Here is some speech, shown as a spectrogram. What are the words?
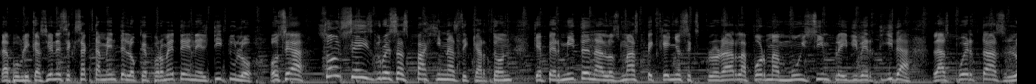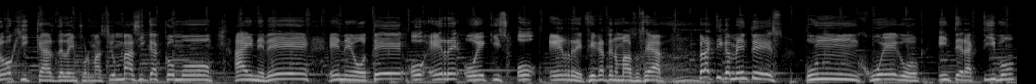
La publicación es exactamente lo que promete en el título. O sea, son seis gruesas páginas de cartón que permiten a los más pequeños explorar la forma muy simple y divertida, las puertas lógicas de la información básica como AND, NOT, OR o XOR. Fíjate nomás, o sea, prácticamente es un juego interactivo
